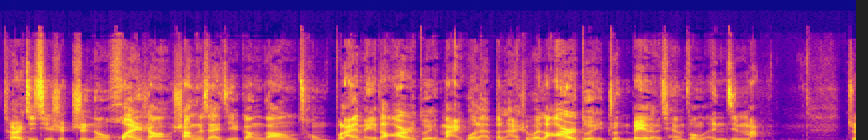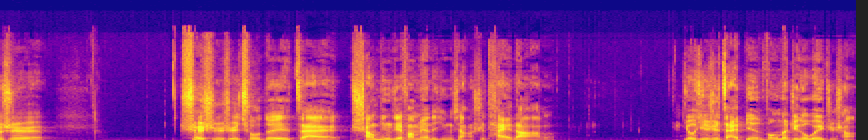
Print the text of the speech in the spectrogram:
特尔基奇是只能换上上个赛季刚刚从不莱梅的二队买过来，本来是为了二队准备的前锋恩金马，就是，确实是球队在伤病这方面的影响是太大了。尤其是在边锋的这个位置上，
